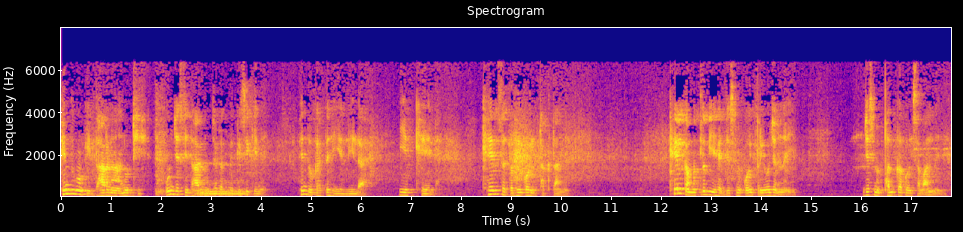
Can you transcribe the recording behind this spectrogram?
हिंदुओं की धारणा अनूठी उन जैसी धारणा जगत में किसी की नहीं। हिंदू कहते हैं, ये लीला है, ये खेल है। खेल से कभी कोई थकता नहीं। खेल का मतलब यह है, जिसमें कोई प्रयोजन नहीं। जिसमें फल का कोई सवाल नहीं है।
